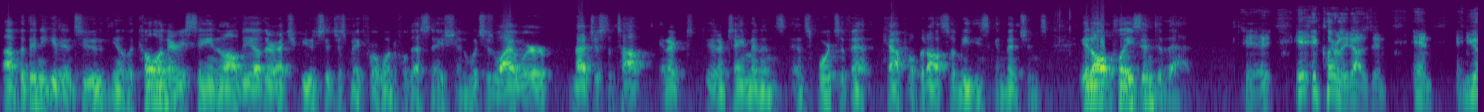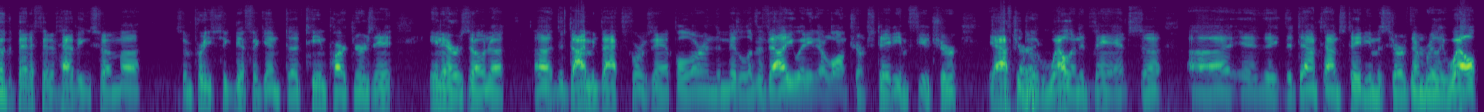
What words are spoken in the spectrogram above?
Uh, but then you get into you know the culinary scene and all the other attributes that just make for a wonderful destination, which is why we're not just a top enter- entertainment and, and, sports event capital, but also meetings and conventions. It all plays into that. It, it, it clearly does, and and and you have the benefit of having some uh, some pretty significant uh, team partners in in Arizona. Uh, the Diamondbacks, for example, are in the middle of evaluating their long-term stadium future. You have to do it well in advance. Uh, uh, the, the downtown stadium has served them really well.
